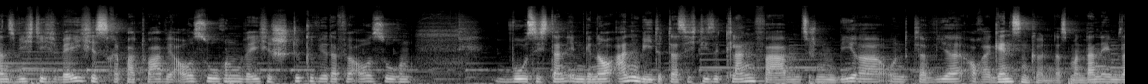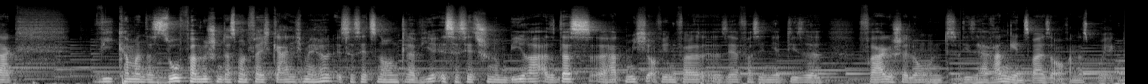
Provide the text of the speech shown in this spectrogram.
Ganz wichtig, welches Repertoire wir aussuchen, welche Stücke wir dafür aussuchen, wo es sich dann eben genau anbietet, dass sich diese Klangfarben zwischen Bira und Klavier auch ergänzen können. Dass man dann eben sagt, wie kann man das so vermischen, dass man vielleicht gar nicht mehr hört? Ist das jetzt noch ein Klavier? Ist das jetzt schon ein Bira? Also das äh, hat mich auf jeden Fall äh, sehr fasziniert, diese Fragestellung und diese Herangehensweise auch an das Projekt.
